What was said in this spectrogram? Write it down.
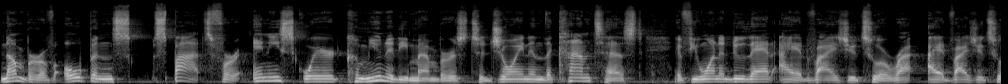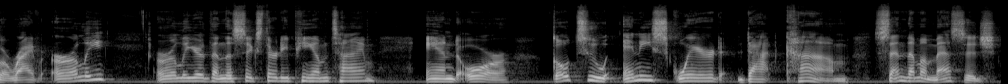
number of open s- spots for any squared community members to join in the contest. If you want to do that, I advise you to arrive I advise you to arrive early, earlier than the 6:30 p.m. time and or go to anysquared.com, send them a message.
